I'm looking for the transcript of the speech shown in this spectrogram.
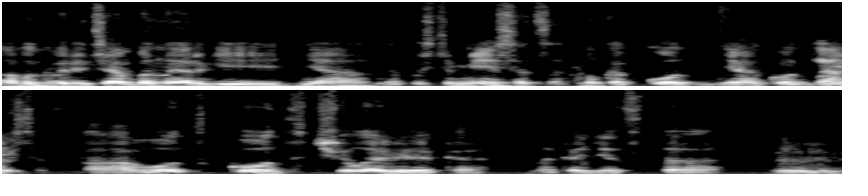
а вы говорите об энергии дня, допустим, месяца, ну, как код дня, код да. месяца, а вот код человека, наконец-то угу.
